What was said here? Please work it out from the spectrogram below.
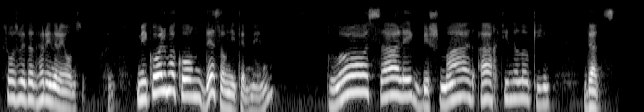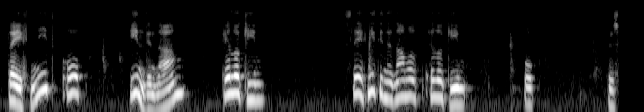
zoals we dat herinneren ons. Mikol makom, desalniettemin, lo salik bishma achtin elokim, dat steeg niet op in de naam Elohim. Steeg niet in de naam Elohim op. Dus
